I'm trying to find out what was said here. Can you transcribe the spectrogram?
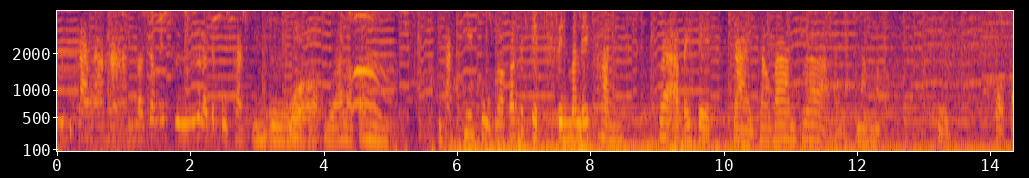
ดุลทางอาหาร เราจะไม่ซื้อเราจะปลูกผักกินเองหรือว่าเราก็มีผักที่ปลูกเราก็จะเก็บเป็นเมล็ดพันธุ์ เพื่อเอาไปแจกจ่ายชาวบ้านเพื่อเอ่อนำมาปลูกต่อไป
